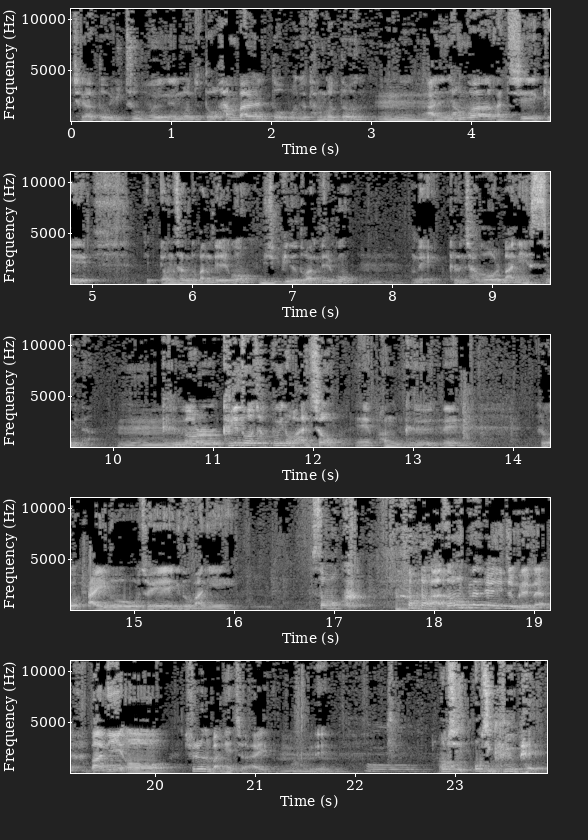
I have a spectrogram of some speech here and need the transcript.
제가 또 유튜브에는 먼저 또 한 발 또 먼저 담궜던 음. 네, 아는 형과 같이 이렇게 영상도 만들고 뮤직비디오도 만들고 네 그런 작업을 많이 했습니다. 음. 그걸 그게 더 작품이 더 많죠. 예, 방, 그, 네. 그리고 아이도 저희 애기도 많이 써먹고 아 써먹는 표현이 좀 그랬나요? 많이 어 출연을 많이 했죠 아이도. 음. 네. 어. 혹시 혹시 그 배,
